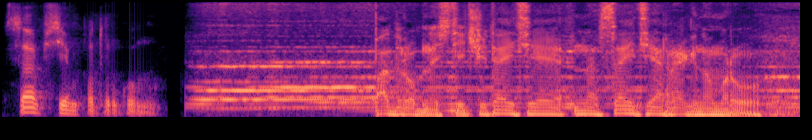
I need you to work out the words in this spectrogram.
совсем по-другому. Подробности читайте на сайте Regnum.ru.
